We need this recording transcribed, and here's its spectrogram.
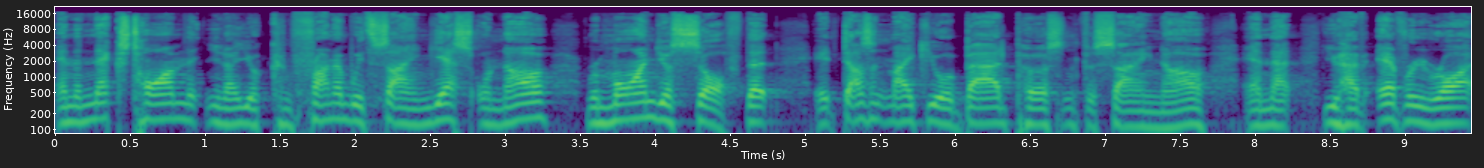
And the next time that you know you're confronted with saying yes or no, remind yourself that it doesn't make you a bad person for saying no and that you have every right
